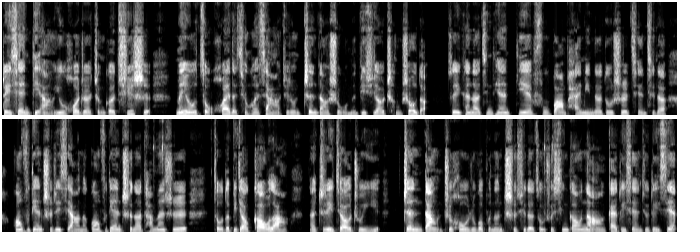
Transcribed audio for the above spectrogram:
兑现点啊，又或者整个趋势没有走坏的情况下啊，这种震荡是我们必须要承受的。所以看到今天跌幅榜排名的都是前期的光伏电池这些啊，那光伏电池呢，他们是走的比较高了啊，那这里就要注意。震荡之后，如果不能持续的走出新高呢？啊，该兑现就兑现。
